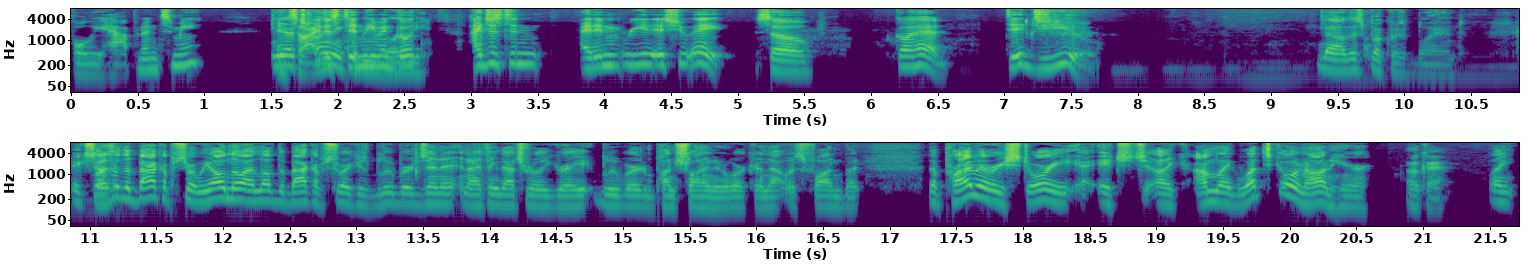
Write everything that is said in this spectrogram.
fully happening to me. And Yeah, so I just didn't even go. I just didn't. I didn't read issue eight. So go ahead. Did you? No, this book was bland. Except Was for it? the backup story. We all know I love the backup story because Bluebird's in it, and I think that's really great. Bluebird and Punchline and Orca, and that was fun. But the primary story, it's like I'm like, what's going on here? Okay. Like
